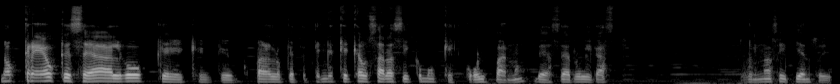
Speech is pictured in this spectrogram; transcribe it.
no creo que sea algo que, para lo que te tenga que causar así como que culpa, ¿no? De hacer el gasto. Pues no así pienso yo.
